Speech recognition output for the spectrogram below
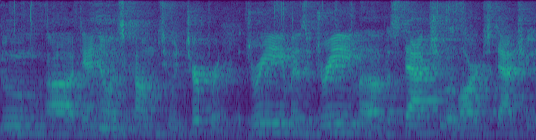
whom uh, Daniel has come to interpret. The dream is a dream of a statue, a large statue,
